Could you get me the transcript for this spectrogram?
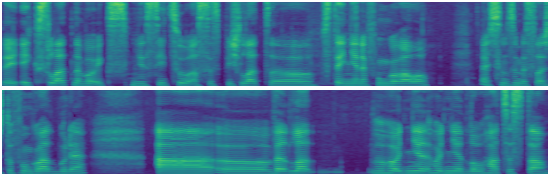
x let nebo x měsíců, asi spíš let, eh, stejně nefungovalo, až jsem si myslela, že to fungovat bude. A eh, vedla hodně, hodně dlouhá cesta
